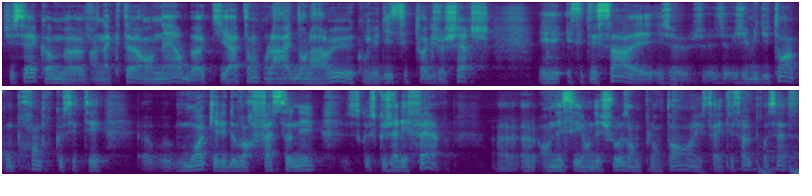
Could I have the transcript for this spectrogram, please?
tu sais, comme un acteur en herbe qui attend qu'on l'arrête dans la rue et qu'on lui dise c'est toi que je cherche. Et, c'était ça. Et j'ai mis du temps à comprendre que c'était moi qui allais devoir façonner ce que ce que j'allais faire en essayant des choses, en plantant. Et ça a été ça le process.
